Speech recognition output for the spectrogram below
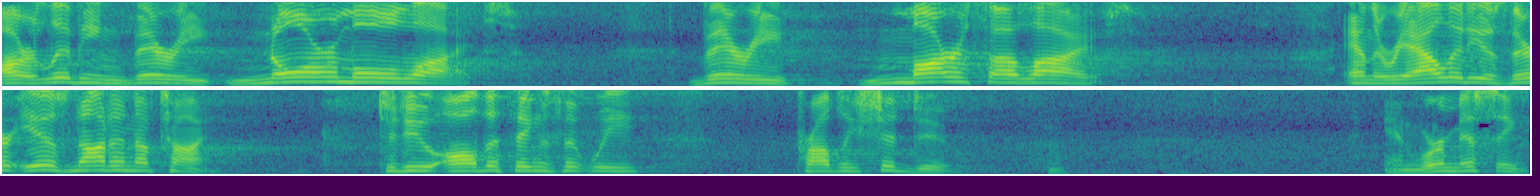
are living very normal lives? Very Martha lives. And the reality is, there is not enough time to do all the things that we probably should do. And we're missing.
